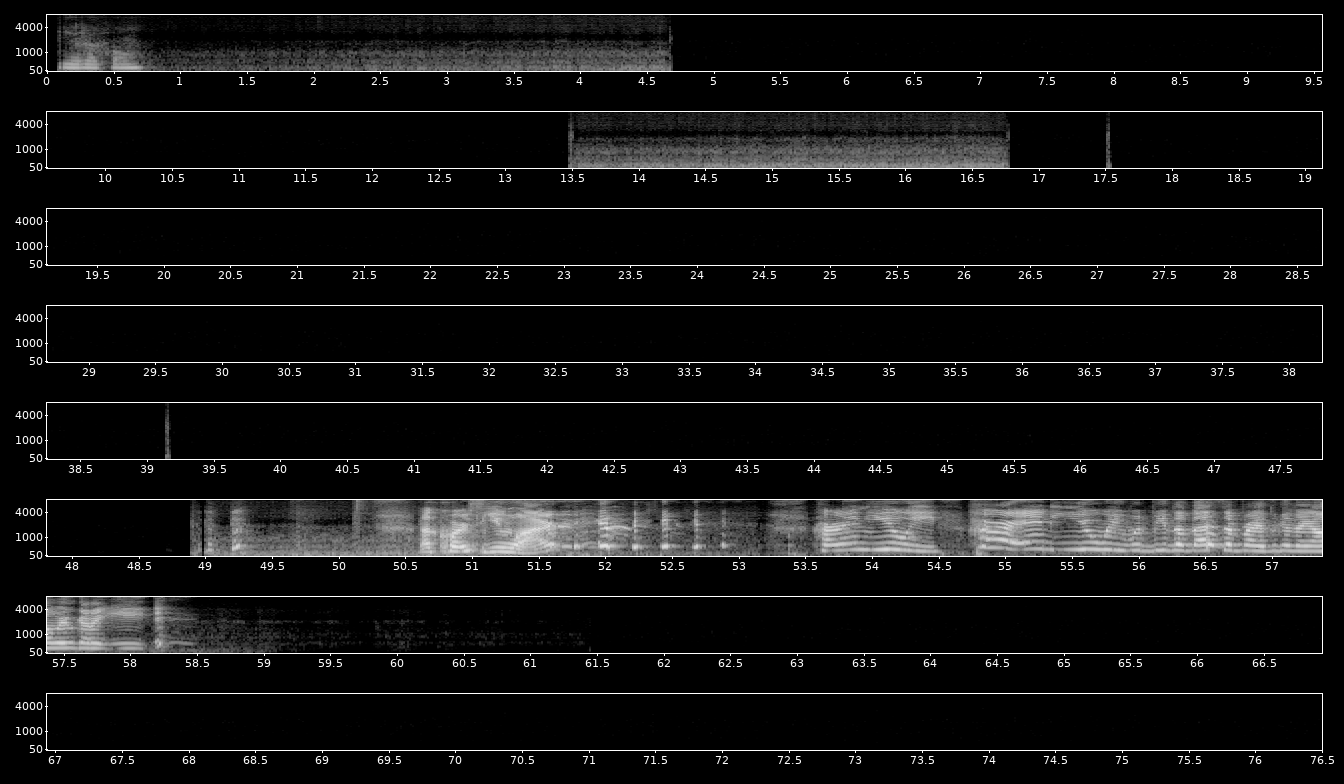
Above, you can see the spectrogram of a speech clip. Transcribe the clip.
Beautiful. Of course you are. her and Yui, her and Yui would be the best of friends because they always gotta eat.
